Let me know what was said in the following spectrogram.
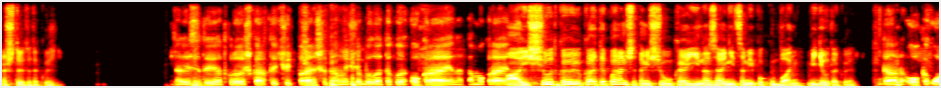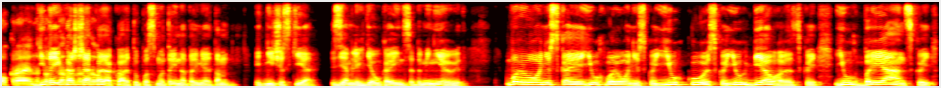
А что это такое? А если ты откроешь карты чуть пораньше, там еще было такое Окраина, там Окраина. А, еще открою карты пораньше, там еще Украина с границами по Кубань. Видел такое? Да, да, Ок- Окраина. Где-то карту посмотри, например, там этнические земли, где украинцы доминируют. Воронежская, юг Воронежской, юг Курской, юг Белгородской, юг Брянской,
